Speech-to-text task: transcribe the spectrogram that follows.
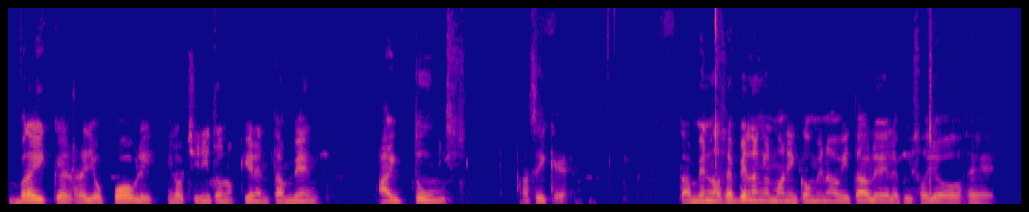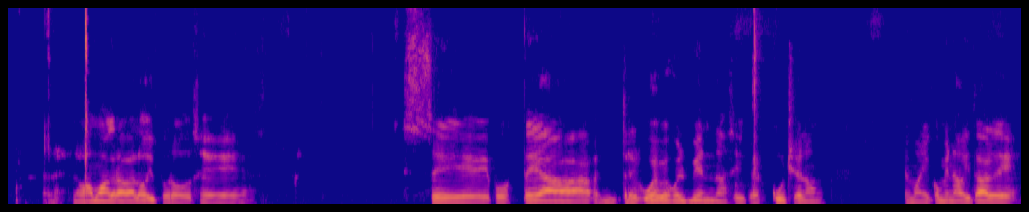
Breaker, Radio Public, y los chinitos nos quieren también, iTunes, así que también no se pierdan el manicomio inhabitable, el episodio se lo vamos a grabar hoy, pero se se postea entre el jueves o el viernes, así que escúchenlo. El manicomio inhabitable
